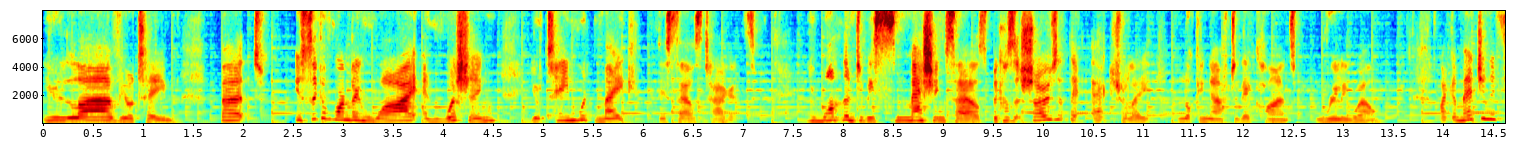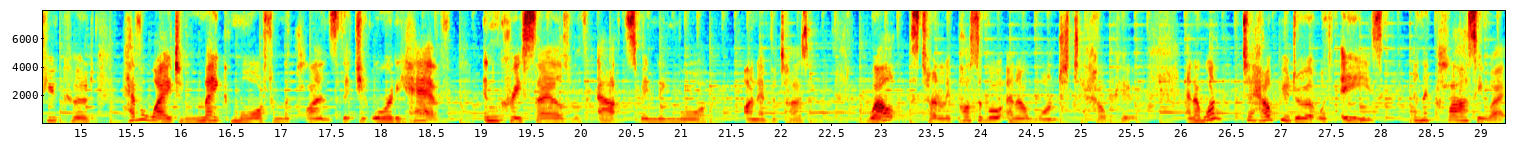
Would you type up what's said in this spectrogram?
you love your team, but you're sick of wondering why and wishing your team would make their sales targets. You want them to be smashing sales because it shows that they're actually looking after their clients really well. Like, imagine if you could have a way to make more from the clients that you already have, increase sales without spending more on advertising. Well, it's totally possible, and I want to help you. And I want to help you do it with ease, in a classy way.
